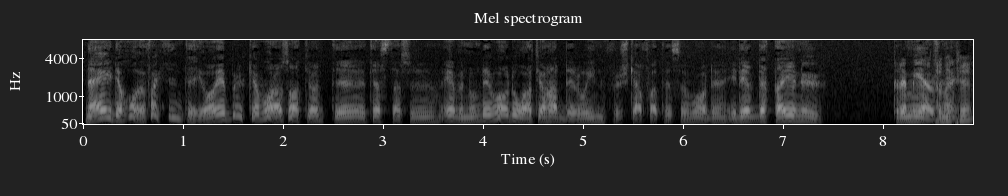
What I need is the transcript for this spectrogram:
Nej, det har jag faktiskt inte. Jag brukar vara så att jag inte testar. Så även om det var då att jag hade det och införskaffat det så var det, är det detta är nu premiär för Ja, mig. pre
